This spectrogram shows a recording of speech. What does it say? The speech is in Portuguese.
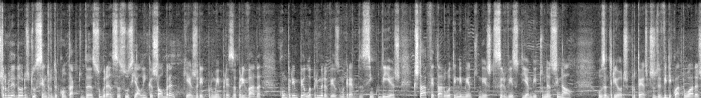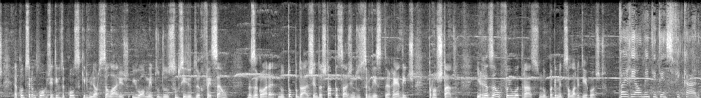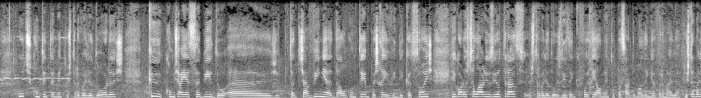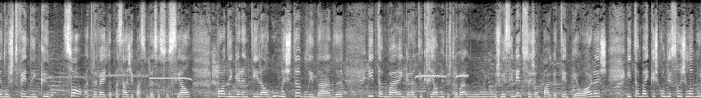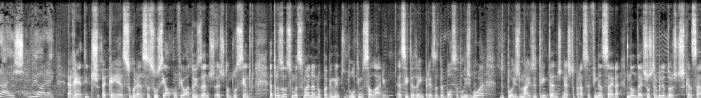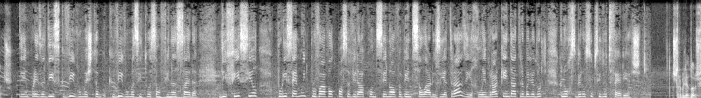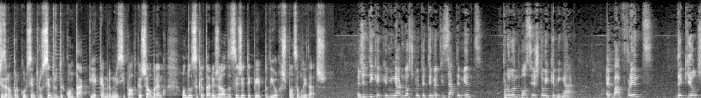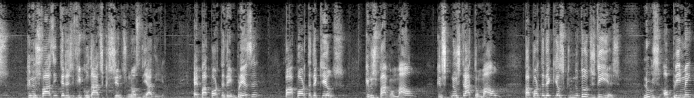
trabalhadores do Centro de Contacto da Segurança Social em Castelo Branco, que é gerido por uma empresa privada, cumprem pela primeira vez uma greve de cinco dias, que está a afetar o atendimento neste serviço de âmbito nacional. Os anteriores protestos de 24 horas aconteceram com o objetivo de conseguir melhores salários e o aumento do subsídio de refeição. Mas agora, no topo da agenda está a passagem do serviço da Reddit para o Estado. E a razão foi o atraso no pagamento do salário de agosto vai realmente intensificar o descontentamento dos trabalhadores, que, como já é sabido, uh, portanto, já vinha de algum tempo as reivindicações e agora os salários e o atraso, os trabalhadores dizem que foi realmente o passar de uma linha vermelha. Os trabalhadores defendem que só através da passagem para a segurança social podem garantir alguma estabilidade e também garantir que realmente os, os vencimentos sejam pagos a tempo e a horas e também que as condições laborais melhorem. A Reddit, a quem a Segurança Social confiou há dois anos a gestão do centro, atrasou-se uma semana no pagamento do último salário. A cita da empresa da Bolsa de Lisboa, depois de mais de 30 anos nesta praça financeira, não deixa os trabalhadores descansados. A empresa disse que vive uma, que vive uma situação financeira difícil, por isso é muito provável que possa vir a acontecer novamente salários e atrasos e relembrar que ainda há trabalhadores que não receberam o subsídio de férias. Os trabalhadores fizeram um percurso entre o Centro de Contacto e a Câmara Municipal de Castelo Branco, onde o secretário-geral da CGTP pediu responsabilidades. A gente tem que encaminhar o nosso contentamento exatamente para onde vocês estão a encaminhar. É para a frente daqueles que nos fazem ter as dificuldades crescentes no nosso dia a dia. É para a porta da empresa, para a porta daqueles que nos pagam mal, que nos tratam mal, para a porta daqueles que todos os dias nos oprimem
